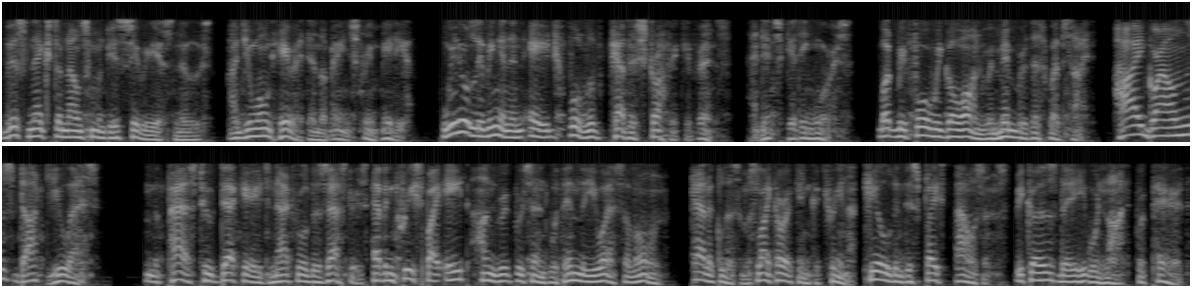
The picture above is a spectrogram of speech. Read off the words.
This next announcement is serious news, and you won't hear it in the mainstream media. We're living in an age full of catastrophic events, and it's getting worse. But before we go on, remember this website, highgrounds.us. In the past two decades, natural disasters have increased by 800% within the U.S. alone. Cataclysms like Hurricane Katrina killed and displaced thousands because they were not prepared.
